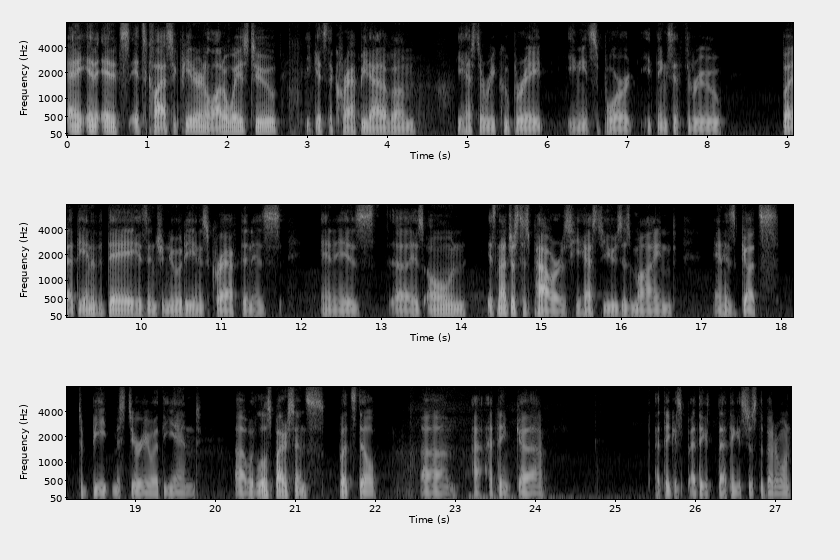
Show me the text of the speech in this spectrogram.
And, it, and it's it's classic Peter in a lot of ways too. He gets the crap beat out of him. He has to recuperate. He needs support. He thinks it through. But at the end of the day, his ingenuity and his craft and his and his uh, his own it's not just his powers. He has to use his mind and his guts to beat Mysterio at the end uh, with a little spider sense, but still, um, I, I think uh, I think it's I think I think it's just the better one.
